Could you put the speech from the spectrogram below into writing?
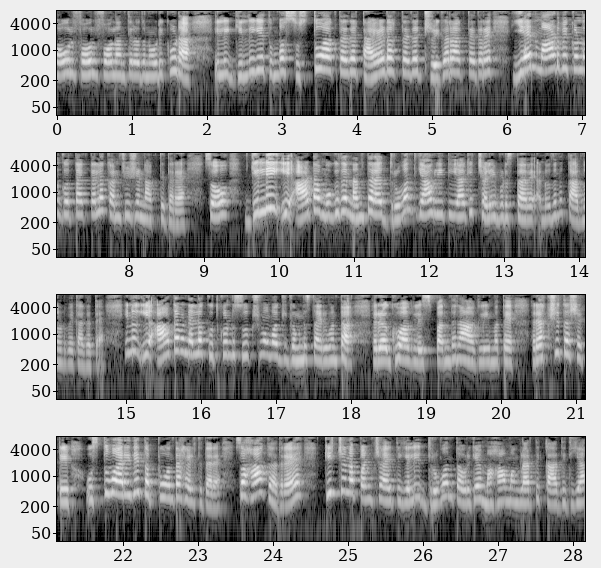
ಫೌಲ್ ಫೌಲ್ ಫೌಲ್ ಅಂತಿರೋದು ನೋಡಿ ಕೂಡ ಇಲ್ಲಿ ಗಿಲ್ಲಿಗೆ ತುಂಬಾ ಸುಸ್ತು ಆಗ್ತಾ ಇದೆ ಟಯರ್ಡ್ ಆಗ್ತಾ ಇದೆ ಟ್ರಿಗರ್ ಆಗ್ತಾ ಇದ್ದಾರೆ ಏನ್ ಮಾಡ್ಬೇಕು ಅನ್ನೋದು ಗೊತ್ತಾಗ್ತಾ ಇಲ್ಲ ಕನ್ಫ್ಯೂಷನ್ ಆಗ್ತಿದ್ದಾರೆ ಸೊ ಗಿಲ್ಲಿ ಈ ಆಟ ಮುಗಿದ ನಂತರ ಧ್ರುವಂತ್ ಯಾವ ರೀತಿಯಾಗಿ ಚಳಿ ಬಿಡಿಸ್ತಾರೆ ಅನ್ನೋದನ್ನು ಕಾದ್ ನೋಡ್ಬೇಕಾಗತ್ತೆ. ಇನ್ನು ಈ ಆಟವನ್ನೆಲ್ಲ ಕುತ್ಕೊಂಡು ಸೂಕ್ಷ್ಮವಾಗಿ ಗಮನಿಸ್ತಾ ಇರುವಂತ ರಘು ಆಗ್ಲಿ, ಸ್ಪಂದನ ಆಗಲಿ, ಮತ್ತೆ ರಕ್ಷಿತಾ ಶೆಟ್ಟಿ ಉಸ್ತುವಾರಿದೇ ತಪ್ಪು ಅಂತ ಹೇಳ್ತಿದ್ದಾರೆ. ಸೊ ಹಾಗಾದ್ರೆ ಕಿಚ್ಚನ ಪಂಚಾಯಿತಿಯಲ್ಲಿ ಧ್ರುವಂತ್ ಅವರಿಗೆ ಮಹಾಮಂಗಳಾರತಿ ಕಾದಿದೆಯಾ?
